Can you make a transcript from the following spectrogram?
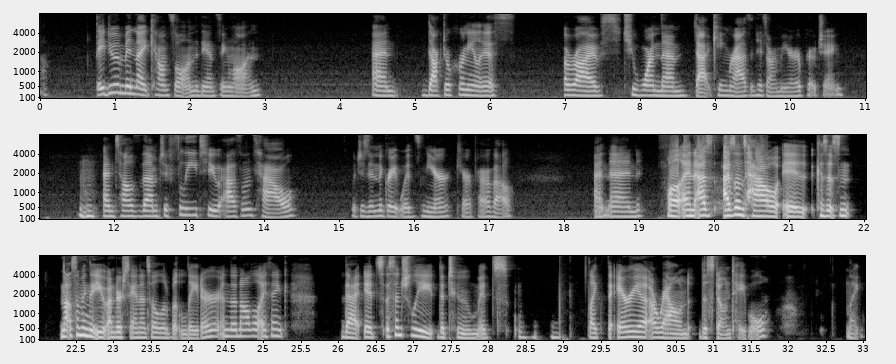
they do a midnight council on the dancing lawn, and Dr. Cornelius arrives to warn them that King Raz and his army are approaching Mhm. and tells them to flee to Aslan's How, which is in the Great Woods near Cair Paravel. And then, Well, and as Aslan's How is because it's n- not something that you understand until a little bit later in the novel. I think that it's essentially the tomb. It's like the area around the stone table, like.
